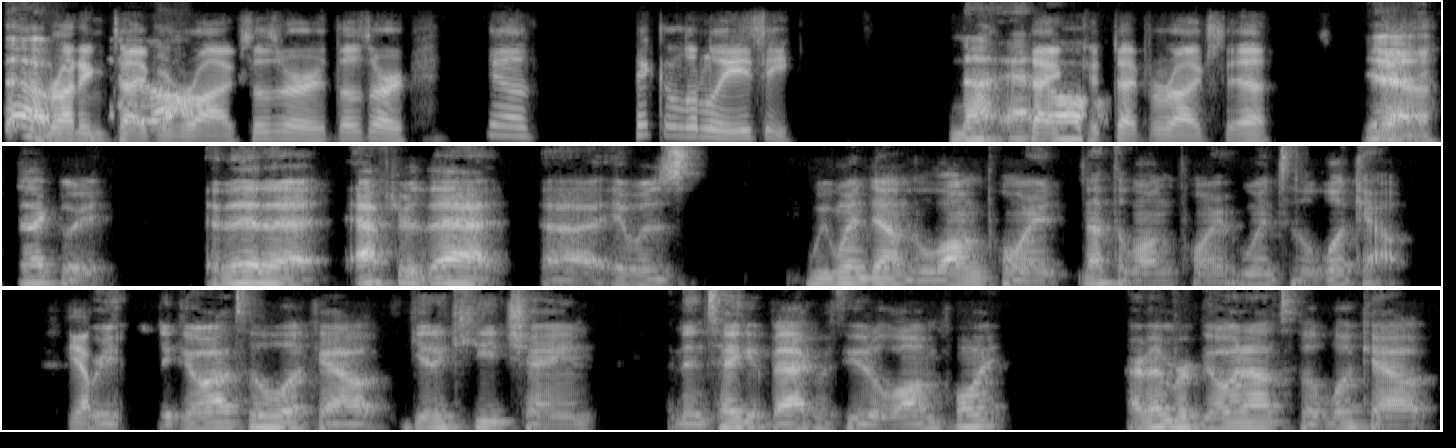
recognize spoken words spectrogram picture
No, running type of rocks. Those are those are, you know, take a little easy Not at type all. type of rocks. Yeah. Yeah, Yeah. exactly. And then uh, after that, uh, it was we went down the long point, not the long point, we went to the lookout Yep. where you had to go out to the lookout, get a keychain, and then take it back with you to Long Point. I remember going out to the lookout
